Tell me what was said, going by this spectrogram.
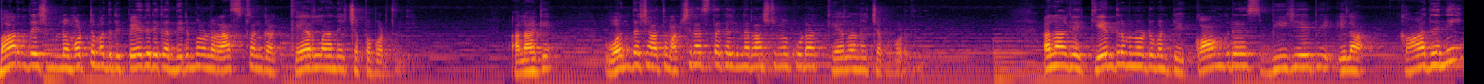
భారతదేశంలో మొట్టమొదటి పేదరిక నిర్మూలన రాష్ట్రంగా కేరళనే చెప్పబడుతుంది. అలాగే వంద శాతం అక్షరాస్యత కలిగిన రాష్ట్రంగా కూడా కేరళనే చెప్పబడుతుంది. అలాగే కేంద్రంలో ఉన్నటువంటి కాంగ్రెస్ బీజేపీ ఇలా కాదని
